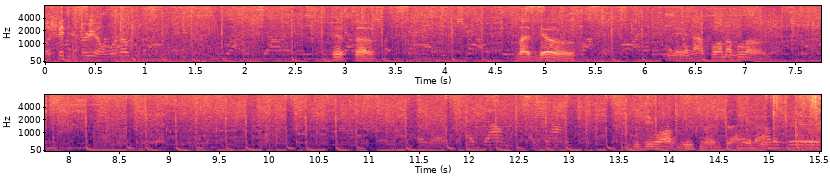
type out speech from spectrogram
One fifty three on one of them. Good stuff. Let's go. They're not pulling up alone. Okay, I down, I down. Did you want me to get out of here?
